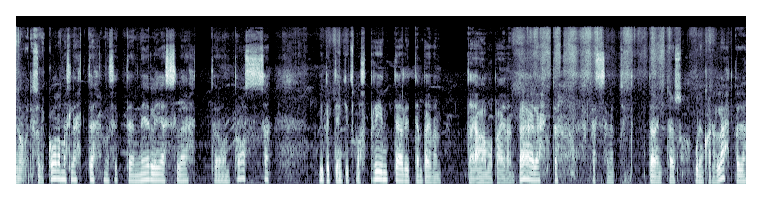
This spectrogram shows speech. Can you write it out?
Joo, eli se oli kolmas lähtö. No sitten neljäs lähtö on tossa. Lipettien Kitsmo Sprint, oli tämän päivän tai aamupäivän päälähtö. Tässä nyt sitten tämä täys uuden kauden lähtö ja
